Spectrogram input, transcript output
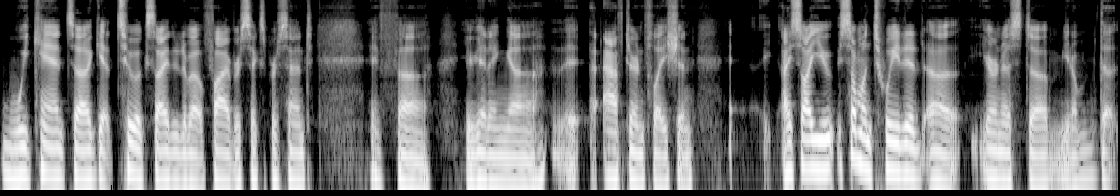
we can't uh, get too excited about five or six percent if uh, you're getting uh, after inflation. I saw you. Someone tweeted, uh, Ernest. Uh, you know, the,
